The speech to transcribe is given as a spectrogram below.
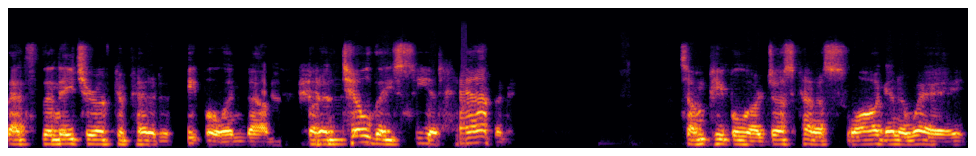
that's the nature of competitive people, and um, but until they see it happening, some people are just kind of slogging away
